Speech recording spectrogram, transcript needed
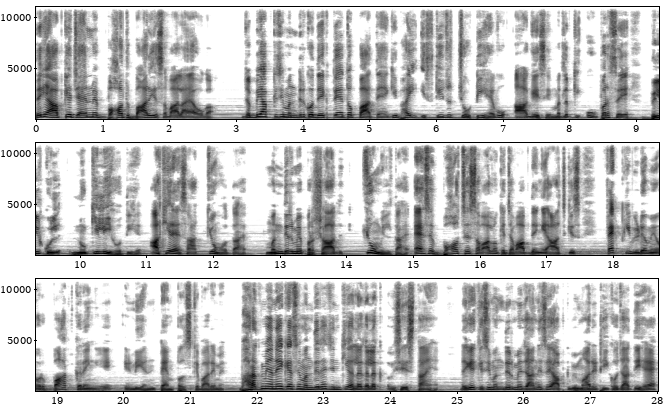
देखिए, आपके जहन में बहुत बार ये सवाल आया होगा। जब भी आप किसी मंदिर को देखते हैं तो पाते हैं कि भाई, इसकी जो चोटी है, वो आगे से मतलब कि ऊपर से बिल्कुल नुकीली होती है। आखिर ऐसा क्यों होता है? मंदिर में प्रसाद क्यों मिलता है? ऐसे बहुत से सवालों के जवाब देंगे आज की इस फैक्ट की वीडियो में और बात करेंगे इंडियन टेम्पल्स के बारे में। भारत में अनेक ऐसे मंदिर हैं जिनकी अलग अलग विशेषताएँ हैं। देखिए, किसी मंदिर में जाने से आपकी बीमारी ठीक हो जाती है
